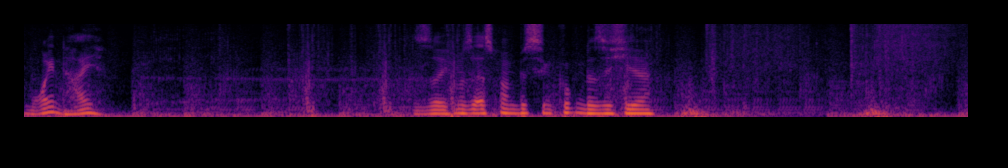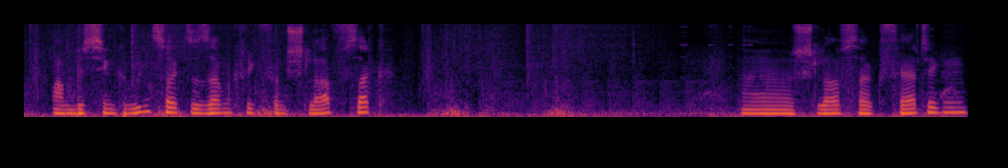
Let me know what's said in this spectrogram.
moin, hi. So, ich muss erstmal ein bisschen gucken, dass ich hier mal ein bisschen Grünzeug zusammenkriege für einen Schlafsack. Äh, Schlafsack fertigen.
